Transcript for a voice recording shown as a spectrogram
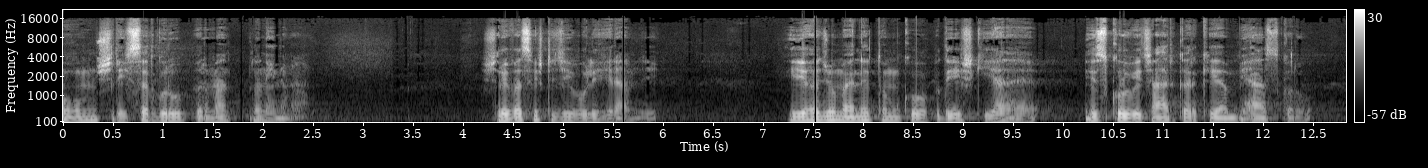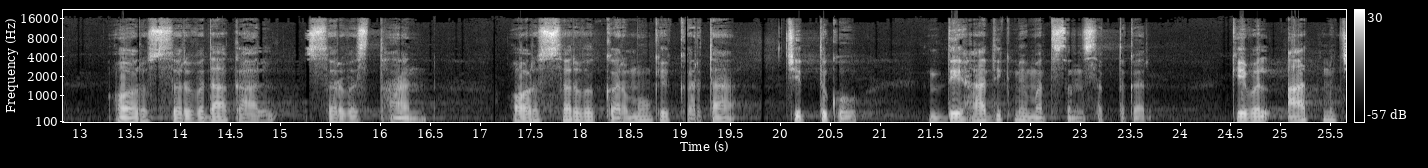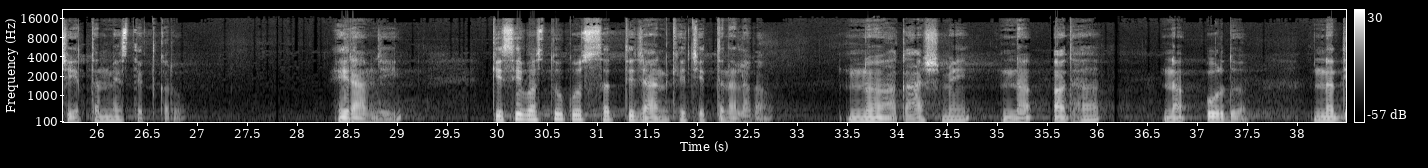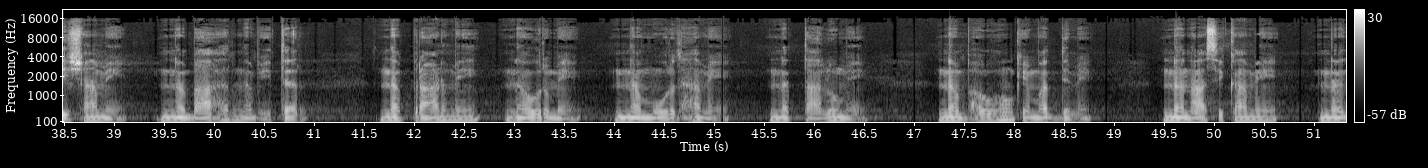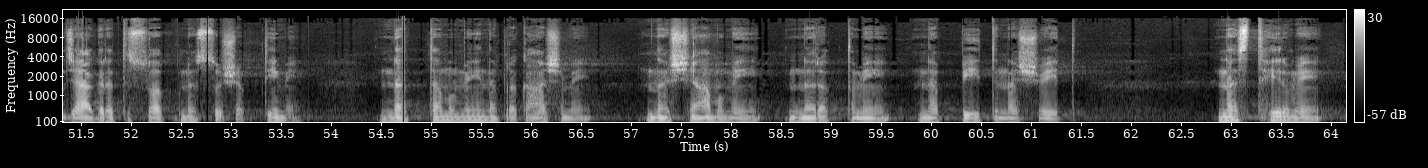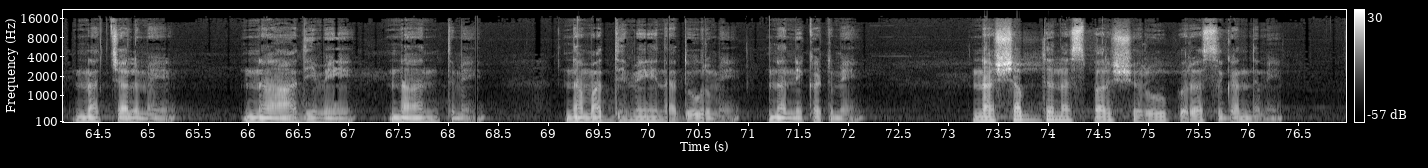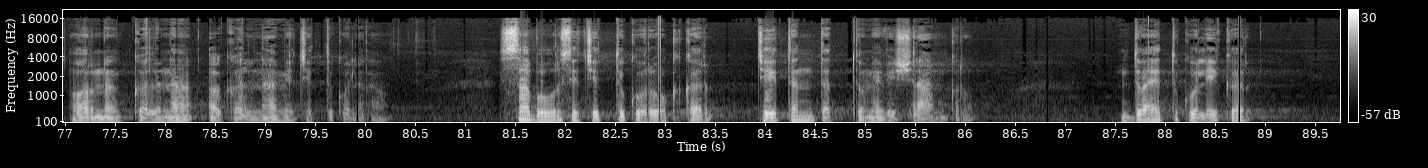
ओम श्री सदगुरु परमात्मा ने नम। श्री वशिष्ठ जी बोले, ही राम जी, यह जो मैंने तुमको उपदेश किया है, इसको विचार करके अभ्यास करो और सर्वदा काल सर्वस्थान और सर्व कर्मों के कर्ता चित्त को देहादिक में मत संसक्त कर, केवल आत्म चेतन में स्थित करो। हे राम जी किसी वस्तु को सत्य जान के चित्त न लगाओ न आकाश में न अध न ऊर्ध्व न दिशा में न बाहर न भीतर न प्राण में न उर में न मूर्धा में न तालु में न भवों के मध्य में न नासिका में न जागृत स्वप्न सुषुप्ति में न तम में न प्रकाश में न श्याम में न रक्त में न पीत न श्वेत, न स्थिर में, न चल में, न आदि में, न अंत में, न मध्य में, न दूर में, न निकट में, न शब्द, न स्पर्श रूप रस गंध में, और न कलना अकलना में चित्त को लगाओ। सब ओर से चित्त को रोक कर चेतन तत्व में विश्राम करो। द्वैत को लेकर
